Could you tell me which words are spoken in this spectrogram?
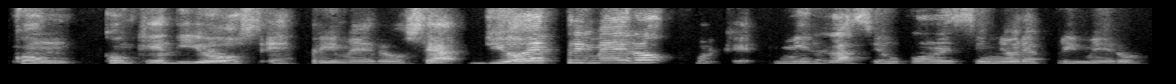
con, que Dios es primero. O sea, Dios es primero porque mi relación con el Señor es primero.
